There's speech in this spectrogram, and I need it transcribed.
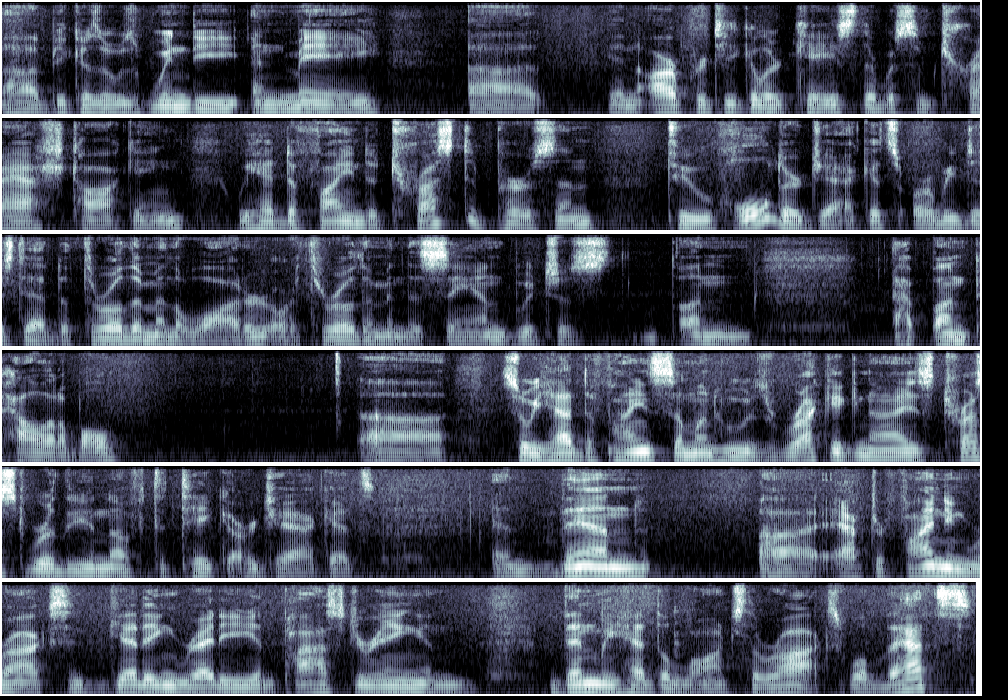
uh, because it was windy and May. Uh, in our particular case, there was some trash talking. We had to find a trusted person to hold our jackets, or we just had to throw them in the water or throw them in the sand, which is un, unpalatable. Uh, so we had to find someone who was recognized, trustworthy enough to take our jackets. And then, uh, after finding rocks and getting ready and posturing, and then we had to launch the rocks. Well, that's,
